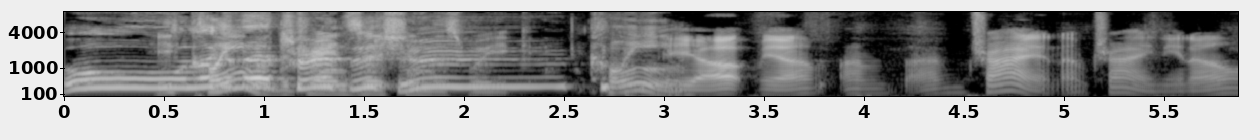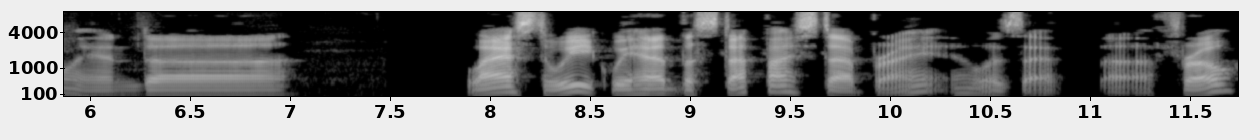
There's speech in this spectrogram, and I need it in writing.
Oh, he's look clean at that with the transition this week. Clean. Yep, yeah. I'm I'm trying. I'm trying, you know. And uh last week we had the step by step, right? Who was that? Uh Fro?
